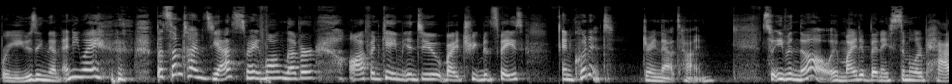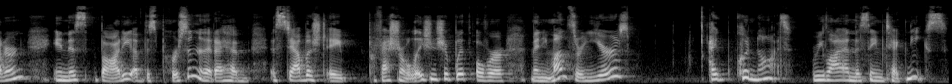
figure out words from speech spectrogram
were you using them anyway? but sometimes, yes, right? Long lever often came into my treatment space and couldn't during that time. So even though it might have been a similar pattern in this body of this person that I have established a professional relationship with over many months or years, I could not rely on the same techniques.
